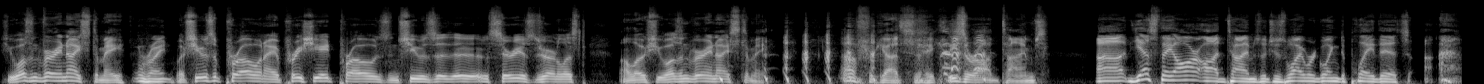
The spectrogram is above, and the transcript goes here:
she wasn't very nice to me. Right. But she was a pro, and I appreciate pros, and she was a, a serious journalist, although she wasn't very nice to me. oh, for God's sake. These are odd times. Uh, yes, they are odd times, which is why we're going to play this. Uh,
